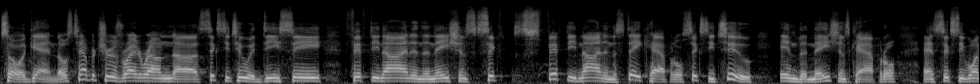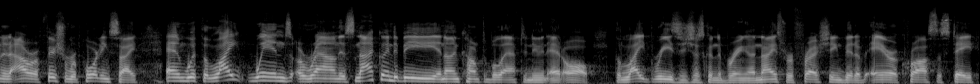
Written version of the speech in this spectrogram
So again, those temperatures right around uh, 62 at D.C., 59 in the nation's 59 in the state capital, 62 in the nation's capital, and 61 at our official reporting site. And with the light winds around, it's not going to be an uncomfortable afternoon at all. The light breeze is just going to bring a nice, refreshing bit of air across the state,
